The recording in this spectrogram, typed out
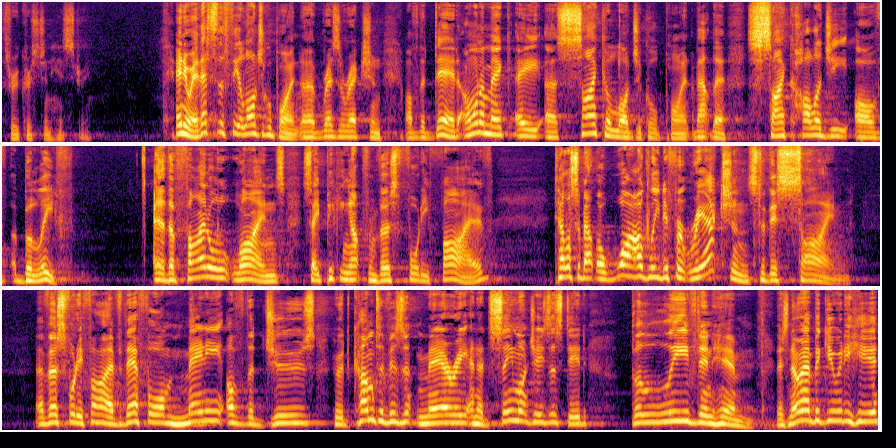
through Christian history. Anyway, that's the theological point, uh, resurrection of the dead. I want to make a, a psychological point about the psychology of belief. Uh, the final lines, say, picking up from verse 45, tell us about the wildly different reactions to this sign. Uh, verse 45 Therefore, many of the Jews who had come to visit Mary and had seen what Jesus did believed in him. There's no ambiguity here.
